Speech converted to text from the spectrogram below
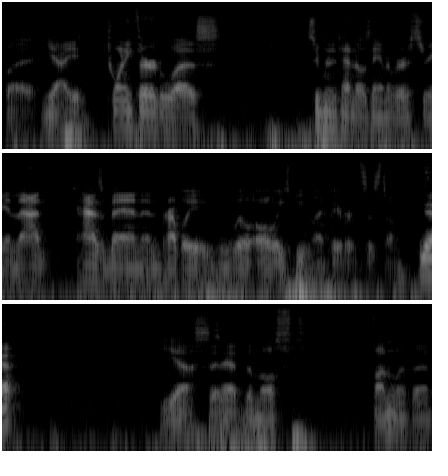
But yeah, 23rd was Super Nintendo's anniversary, and that has been and probably will always be my favorite system. Yeah. Yes, it had the most fun with it.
